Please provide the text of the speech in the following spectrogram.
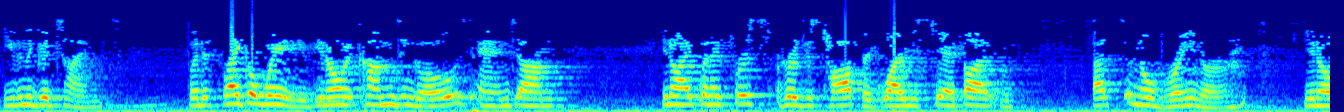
even the good times. But it's like a wave, you know, it comes and goes. And, um, you know, I, when I first heard this topic, why we stay, I thought, that's a no brainer. You know,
